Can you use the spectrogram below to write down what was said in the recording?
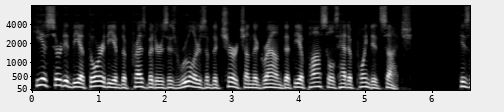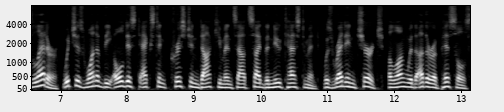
He asserted the authority of the presbyters as rulers of the Church on the ground that the apostles had appointed such. His letter, which is one of the oldest extant Christian documents outside the New Testament, was read in church, along with other epistles,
